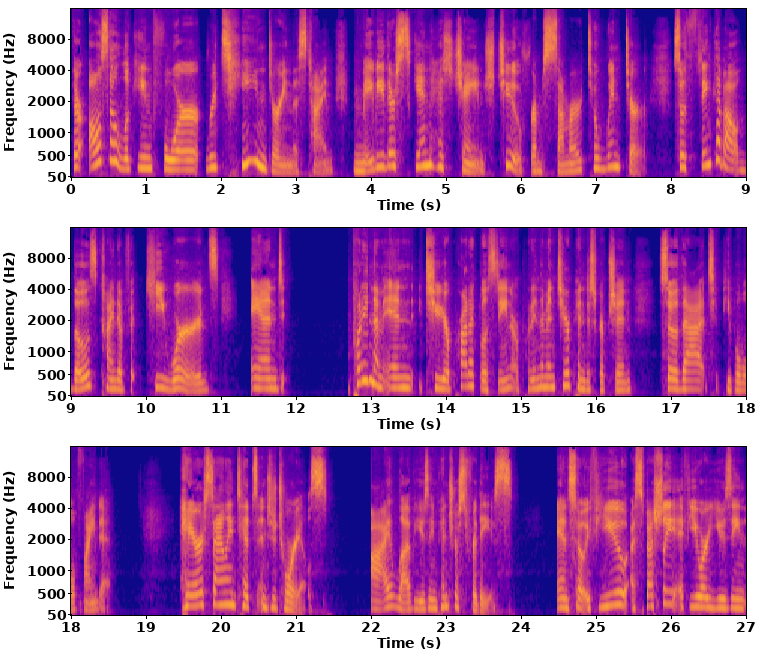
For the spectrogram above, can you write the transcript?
they're also looking for routine during this time. Maybe their skin has changed too from summer to winter. So think about those kind of keywords and putting them into your product listing or putting them into your pin description so that people will find it. Hairstyling tips and tutorials. I love using Pinterest for these. And so, if you, especially if you are using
